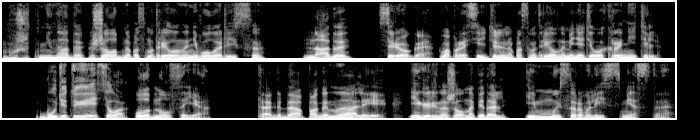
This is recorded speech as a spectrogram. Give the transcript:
«Может, не надо?» – жалобно посмотрела на него Лариса. «Надо?» «Серега», — вопросительно посмотрел на меня телохранитель. «Будет весело», — улыбнулся я. «Тогда погнали!» Игорь нажал на педаль, и мы сорвались с места.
